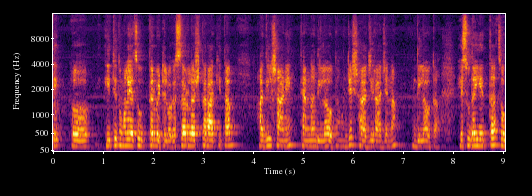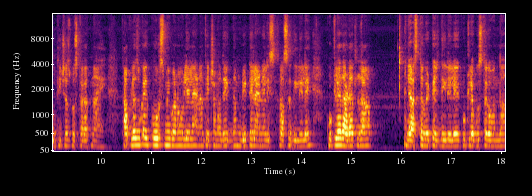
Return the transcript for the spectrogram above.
एक इथे तुम्हाला याचं उत्तर भेटेल. बघा सर लष्कर हा किताब आदिल शहाने त्यांना दिला होता. म्हणजे शहाजी राजेंना दिला होता. हे सुद्धा इयत्ता चौथीच्याच पुस्तकात आहे. तर आपला जो काही कोर्स मी बनवलेला आहे ना त्याच्यामध्ये एकदम डिटेल अनालिसिस असं दिलेलं आहे. कुठल्या धाड्यातला जास्त वेटेज दिलेलं आहे कुठल्या पुस्तकामधनं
